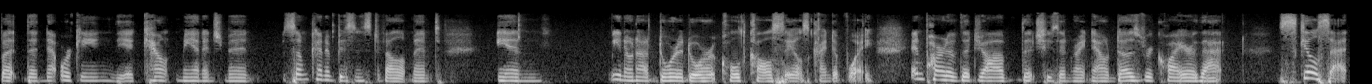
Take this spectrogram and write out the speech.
but the networking, the account management, some kind of business development in, you know, not door to door, cold call sales kind of way. And part of the job that she's in right now does require that skill set.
